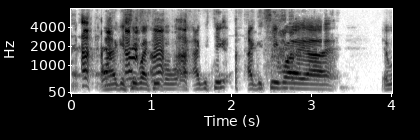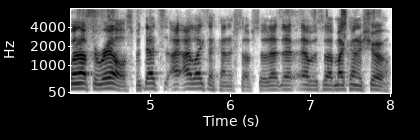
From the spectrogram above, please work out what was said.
And I can see why people. I can see I can see why uh, it went off the rails. But that's I, I like that kind of stuff. So that that, that was uh, my kind of show.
